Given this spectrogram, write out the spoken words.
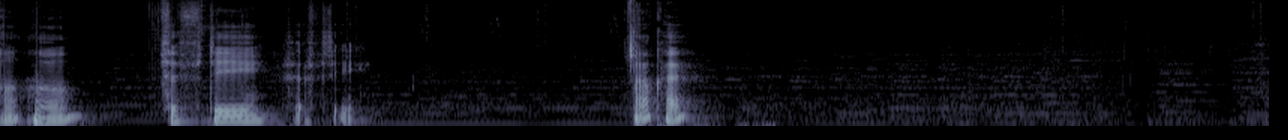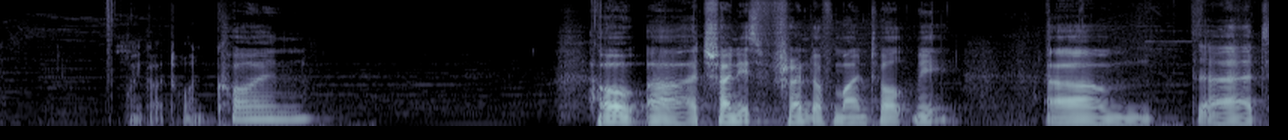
Uh-huh. 50, 50. Okay. I got one coin. Oh, uh, a Chinese friend of mine told me um, that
